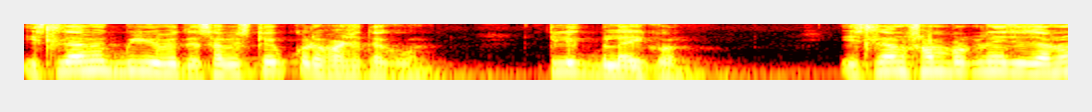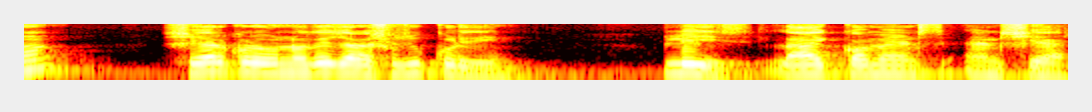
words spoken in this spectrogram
ইসলামিক ভিডিও পেতে সাবস্ক্রাইব করে পাশে থাকুন। ক্লিক বেলাইকন ইসলাম সম্পর্কে নিয়ে জানুন, শেয়ার করে অন্যদের যারা সুযোগ করে দিন। Please, like, comments, and share.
